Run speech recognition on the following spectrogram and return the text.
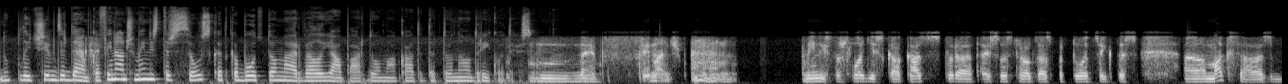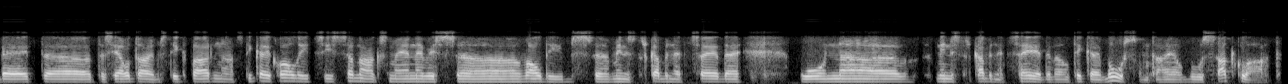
nu, līdz šim dzirdējām, ka finanšu ministrs uzskata, ka būtu tomēr vēl jāpārdomā, kā tad ar to naudu rīkoties. Mm, ne, finanšu ministrs loģiskā kases turētājs uztraucās par to, cik tas uh, maksās, bet uh, tas jautājums tika pārunāts tikai koalīcijas sanāksmē, nevis uh, valdības uh, ministru kabineta sēdē. Un, uh, ministra kabineta sēde vēl tikai būs, un tā jau būs atklāta.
